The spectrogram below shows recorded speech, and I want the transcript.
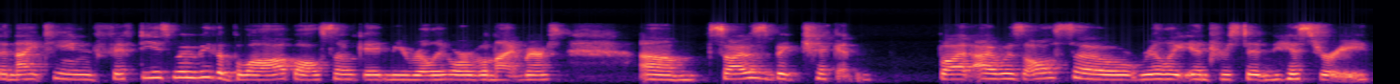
the 1950s movie, The Blob, also gave me really horrible nightmares. Um, so I was a big chicken, but I was also really interested in history.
